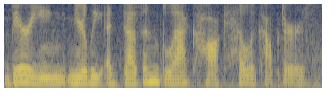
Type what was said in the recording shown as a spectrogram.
burying nearly a dozen Black Hawk helicopters.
